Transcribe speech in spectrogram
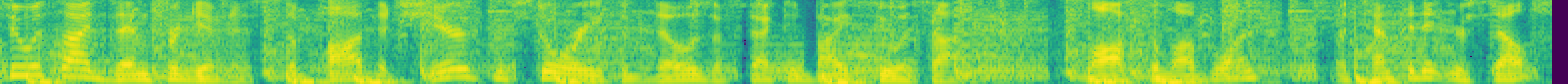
Suicide Zen Forgiveness, the pod that shares the stories of those affected by suicide. Lost a loved one? Attempted it yourself?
